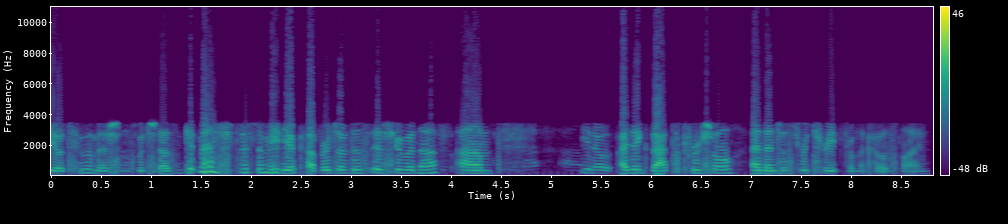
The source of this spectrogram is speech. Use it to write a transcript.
CO2 emissions, which doesn't get mentioned in the media coverage of this issue enough, um, you know, I think that's crucial, and then just retreat from the coastline.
